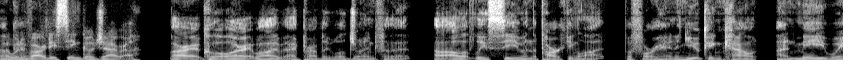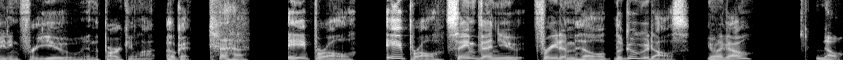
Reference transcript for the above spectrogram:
I would have already seen Gojira. All right. Cool. All right. Well, I, I probably will join for that. I'll I'll at least see you in the parking lot beforehand, and you can count on me waiting for you in the parking lot. Okay. April. April. Same venue. Freedom Hill. The Goo Goo Dolls. You want to go? no,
